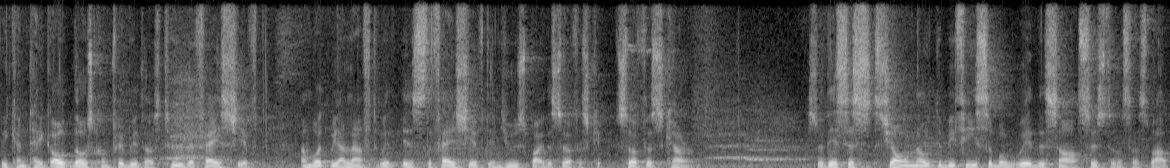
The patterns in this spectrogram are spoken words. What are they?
We can take out those contributors to the phase shift, and what we are left with is the phase shift induced by the surface, surface current. So this is shown now to be feasible with the SAR systems as well.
